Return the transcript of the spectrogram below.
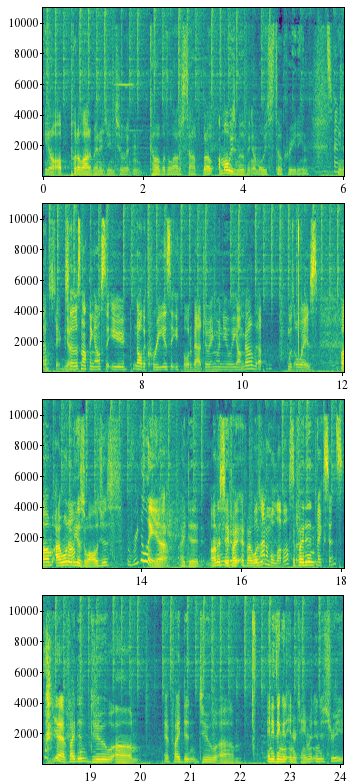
you know i'll put a lot of energy into it and come up with a lot of stuff but i'm always moving i'm always still creating It's you know, fantastic. yeah. So there's nothing else that you, no other careers that you thought about doing when you were younger. That was always um, i want to be a zoologist really. yeah i did honestly if i if i wasn't animal lover, so if I didn't- makes sense. yeah if i didn't do um, if i didn't do um, anything in entertainment industry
